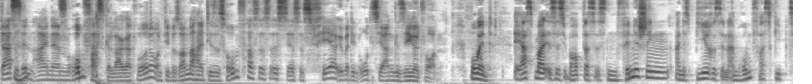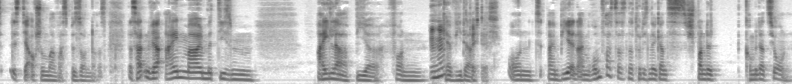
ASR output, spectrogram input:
das mhm. in einem Rumfass gelagert wurde. Und die Besonderheit dieses Rumfasses ist, es ist fair über den Ozean gesegelt worden. Moment. Erstmal ist es überhaupt, dass es ein Finishing eines Bieres in einem Rumfass gibt, ist ja auch schon mal was Besonderes. Das hatten wir einmal mit diesem Eiler-Bier von mhm, Kervida. Richtig. Und ein Bier in einem Rumfass, das ist natürlich eine ganz spannende Kombination.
